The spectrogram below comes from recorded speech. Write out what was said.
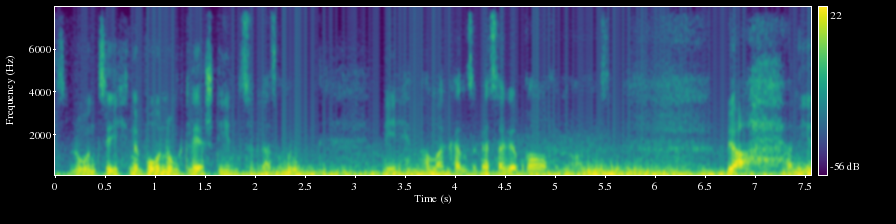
es lohnt sich, eine Wohnung leer stehen zu lassen nee, ein anderer kann sie besser gebrauchen. Und ja, an die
